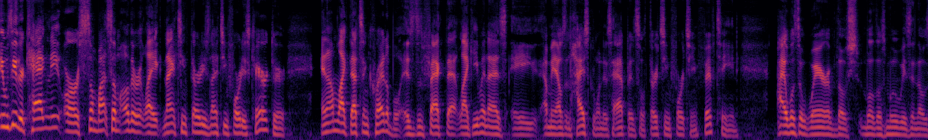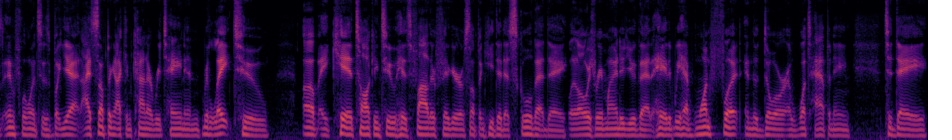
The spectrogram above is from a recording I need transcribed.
it was either Cagney or somebody, some other like 1930s, 1940s character. And I'm like, that's incredible. Is the fact that, like, even as a, I mean, I was in high school when this happened, so 13, 14, 15, I was aware of those, well, those movies and those influences, but yet I something I can kind of retain and relate to of a kid talking to his father figure of something he did at school that day. It always reminded you that, hey, we have one foot in the door of what's happening today,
